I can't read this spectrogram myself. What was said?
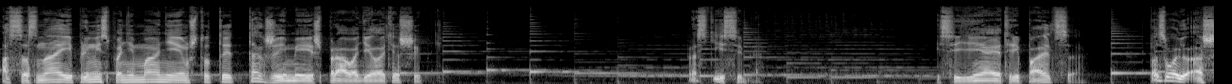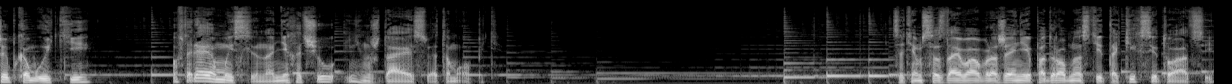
осознай и прими с пониманием, что ты также имеешь право делать ошибки. Прости себя. И соединяя три пальца, позволь ошибкам уйти – повторяя мысленно «не хочу и не нуждаюсь в этом опыте». Затем создай воображение подробностей таких ситуаций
